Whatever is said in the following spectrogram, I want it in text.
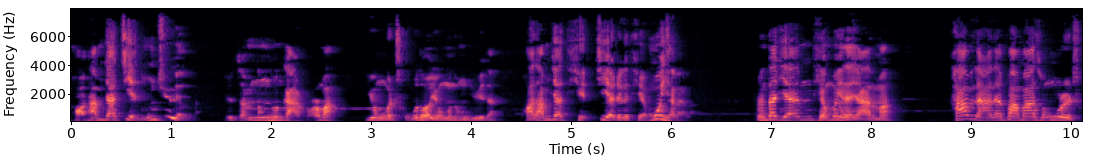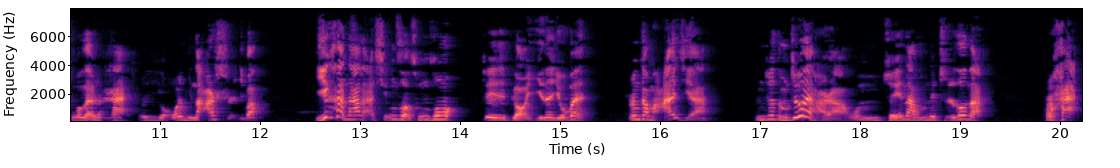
跑他们家借农具来了，就咱们农村干活嘛，用个锄头，用个农具的，把他们家铁借这个铁木下来了。说大姐，你铁木也在家呢吗？他们俩呢，爸妈从屋里出来，说嗨，说有啊，你拿着使去吧。一看他俩行色匆匆，这表姨呢就问，说你干嘛呀，姐？你这怎么这样啊？我们谁呢？我们那侄子呢？说嗨，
